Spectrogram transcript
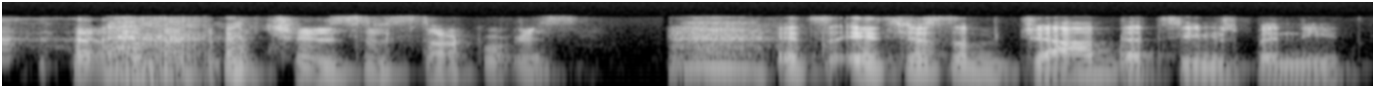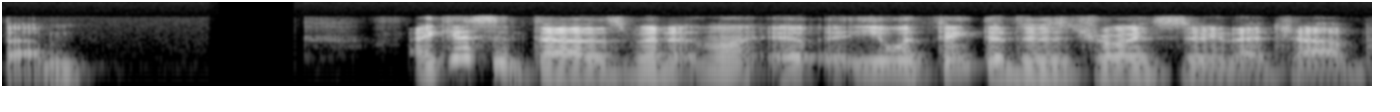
about the butchers of Star Wars. It's it's just a job that seems beneath them. I guess it does, but it, it, you would think that there's droids doing that job,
